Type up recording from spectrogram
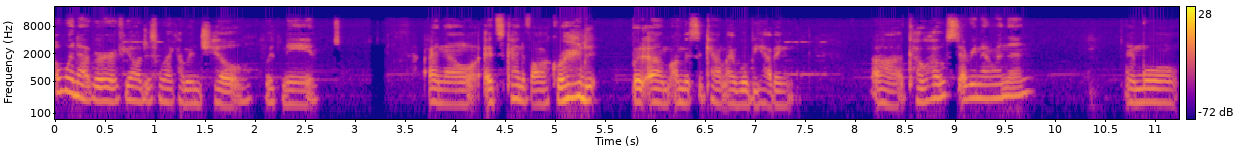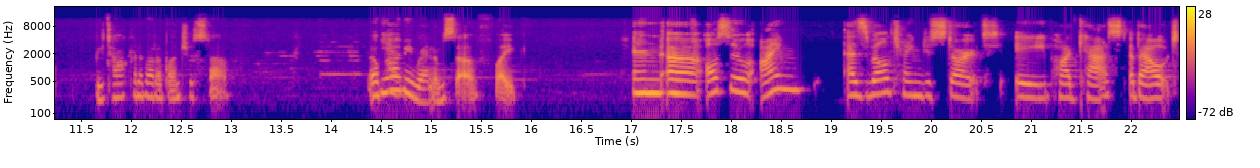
a whenever if y'all just want to come and chill with me. I know it's kind of awkward, but um, on this account, I will be having uh, co-host every now and then, and we'll be talking about a bunch of stuff. It'll Yeah. probably be random stuff, like And uh, also, I'm as well trying to start a podcast about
